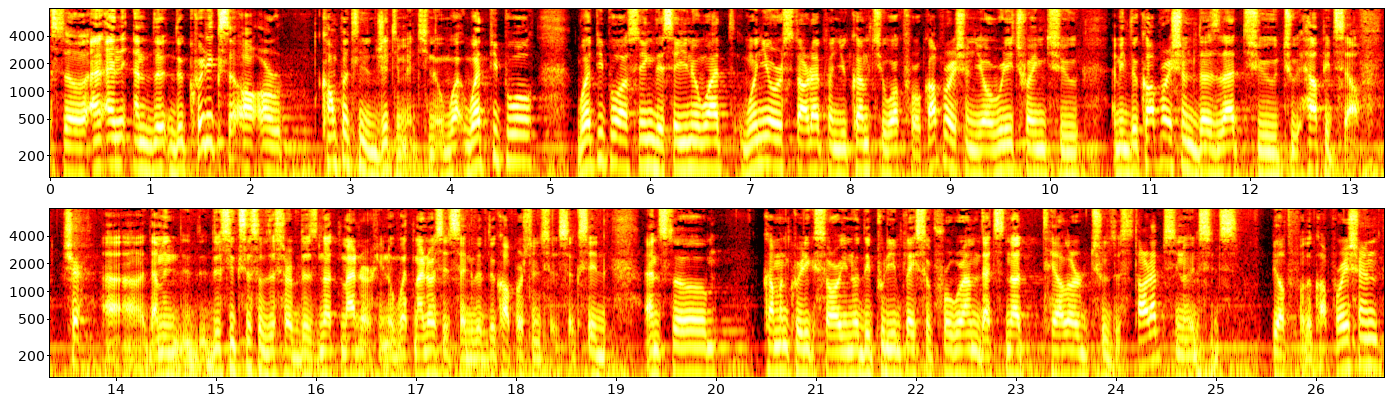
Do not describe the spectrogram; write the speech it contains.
so and, and, and the, the critics are, are completely legitimate. You know what, what people what people are saying. They say, you know what, when you're a startup and you come to work for a corporation, you're really trying to. I mean, the corporation does that to to help itself. Sure. Uh, I mean, the success of the startup does not matter. You know, what matters is that the corporation succeed. And so, common critics are, you know, they put in place a program that's not tailored to the startups. You know, it's it's built for the corporation.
